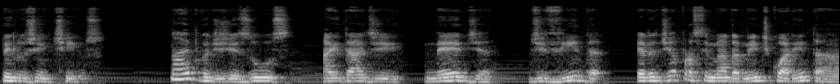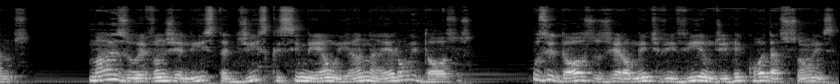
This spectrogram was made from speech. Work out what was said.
pelos gentios. Na época de Jesus, a idade média de vida era de aproximadamente 40 anos. Mas o evangelista diz que Simeão e Ana eram idosos. Os idosos geralmente viviam de recordações,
